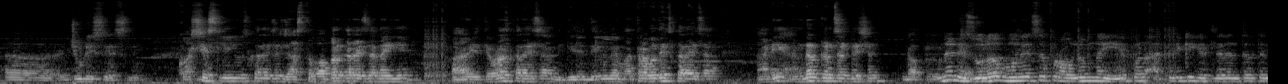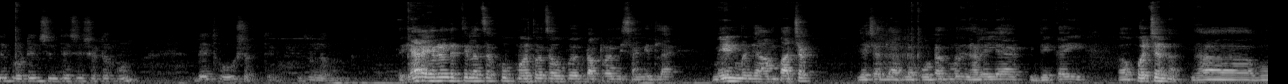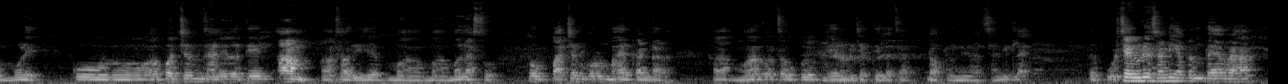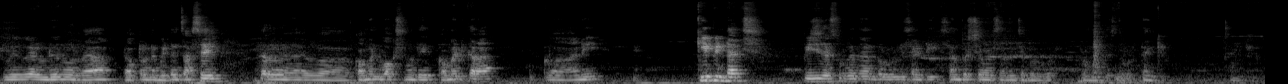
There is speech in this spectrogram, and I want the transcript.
judiciously cautiously use करायचा जास्त वापर करायचा नाहीये. पाहिजे तेवढाच करायचा दिले- दिलेल्या मात्रामध्येच करायचा. आणि अंडर कन्सल्टेशन डॉक्टर नाही नाही जुलाब होण्याचा प्रॉब्लेम नाहीये पण अतिरेकी घेतल्यानंतर त्यांनी प्रोटीन सिंथेसिस शटअप होऊन डेथ होऊ शकते जुलाब ह्या एरंड तेलाचा खूप महत्त्वाचा उपयोग डॉक्टरांनी सांगितला आहे मेन म्हणजे आमपाचक ज्याच्यातल्या आपल्या पोटातमध्ये झालेल्या जे काही अपचन झा- मुळे को अपचन झालेलं तेल आम सॉरी जे म- म- मल असतो तो पाचन करून बाहेर काढणारा हा महत्त्वाचा उपयोग एरंडीच्या तेलाचा डॉक्टरांनी आज सांगितला आहे तर पुढच्या व्हिडिओसाठी आपण तयार राहा वेगवेगळ्या व्हिडिओवर राहा. डॉक्टरांना भेटायचं असेल तर कॉमेंट बॉक्समध्ये कमेंट करा. क- आणि keep in touch P G Dasturkar ज्ञान प्रबोधीसाठी संतोष चव्हाण सरांच्या बरोबर प्रमोद दस्तूर. Thank you thank you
